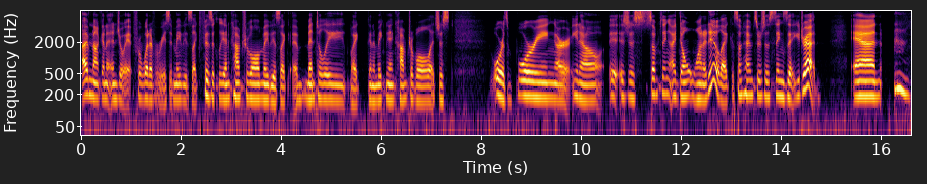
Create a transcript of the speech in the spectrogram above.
I'm not going to enjoy it for whatever reason. Maybe it's like physically uncomfortable. Maybe it's like uh, mentally like going to make me uncomfortable. It's just or it's boring or you know it, it's just something i don't want to do. Like sometimes there's those things that you dread. And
